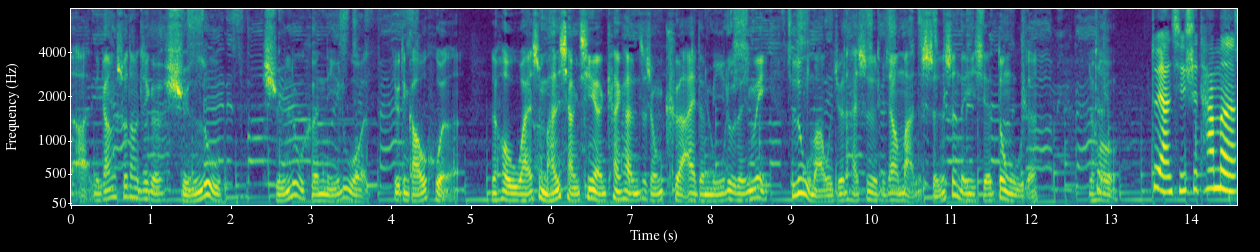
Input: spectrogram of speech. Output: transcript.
啊，你刚刚说到这个驯鹿，驯鹿和麋鹿我有点搞混了。然后我还是蛮想亲眼看看这种可爱的麋鹿的，因为鹿嘛，我觉得还是比较蛮神圣的一些动物的。然后。对啊，其实他们，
